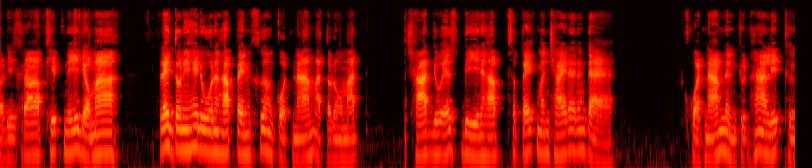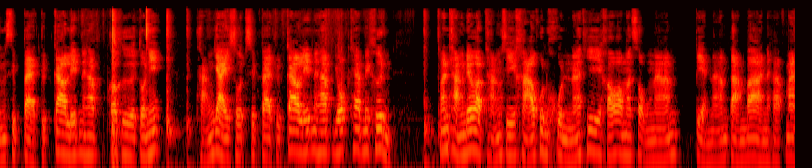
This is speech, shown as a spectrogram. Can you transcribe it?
วัสดีครับ คลิปนี้เดี๋ยวมาเล่นตัวนี้ให้ดูนะครับ เป็นเครื่องกดน้ำอัตโนมัติชาร์จ USB นะครับ สเปคมันใช้ได้ตั้งแต่ขวดน้ำ 1.5 ลิตร ถึง 18.9 ลิตรนะครับ ก็คือตัวนี้ถังใหญ่สุด 18.9 ลิตรนะครับ ยกแทบไม่ขึ้น มันถังเดียวกับถังสีขาวขุ่นๆนะ ที่เขาเอามาส่งน้ำเปลี่ยนน้ำตามบ้านนะครับ มา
